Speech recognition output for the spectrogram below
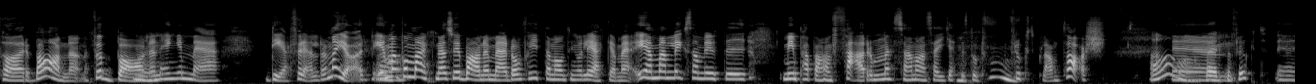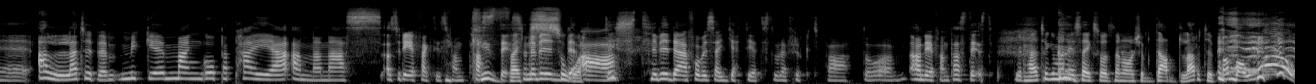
för barnen. För barnen hänger med det föräldrarna gör. Är man på marknad så är barnen med, de får hitta någonting att leka med. Är man liksom ute i, min pappa har en farm så han har en så här jättestort fruktplantage. Ah, vad är det för frukt? Eh, alla typer, mycket mango, papaya, ananas, alltså det är faktiskt fantastiskt. vad Så när vi, ja, exotiskt. när vi är där får vi så här jätte, jättestora fruktfat och ja det är fantastiskt. Det här tycker man är så exotiskt när någon har köpt dadlar typ. Man bara wow!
